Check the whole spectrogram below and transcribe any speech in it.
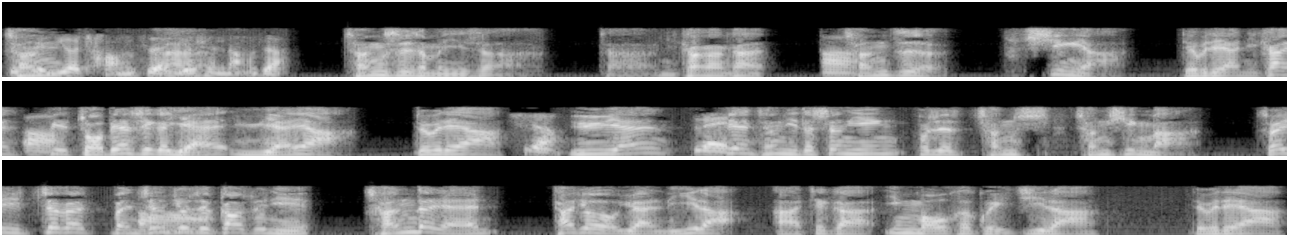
就是一个诚字，啊一个是能字诚是什么意思啦？啊，你看看看，啊。诚字信呀，对不对呀？你看啊边左边是一个言，语言呀，对不对呀？是啊，语言对变成你的声音，不是诚实诚信嘛？所以这个本身就是哦告诉你，诚的人他就远离了啊这个阴谋和诡计啦，对不对啊？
